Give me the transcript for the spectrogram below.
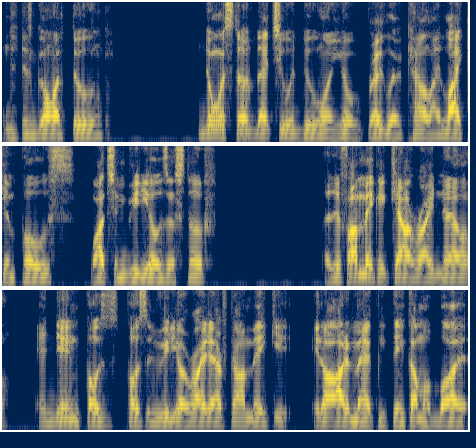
and just going through doing stuff that you would do on your regular account, like liking posts, watching videos and stuff. Cause if I make an account right now and then post post a video right after I make it, it'll automatically think I'm a bot.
